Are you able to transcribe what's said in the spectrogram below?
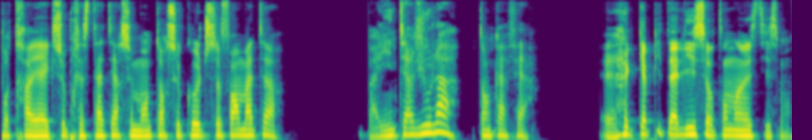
pour travailler avec ce prestataire, ce mentor, ce coach, ce formateur bah, interview là, tant qu'à faire. Euh, capitalise sur ton investissement.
